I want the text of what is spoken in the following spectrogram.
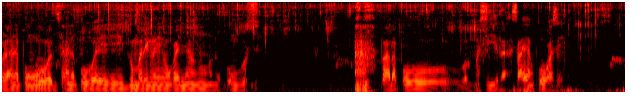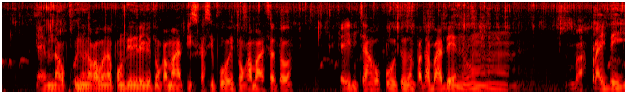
Wala na pong uod. Sana po ay gumaling na yung kanyang ano, fungus para po wag masira. Sayang po kasi. Kaya nung ako, nung ako na pong dinilig itong kamatis kasi po itong kamatis na to, eh initsahan ko po ito ng pataba din nung ba, Friday.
